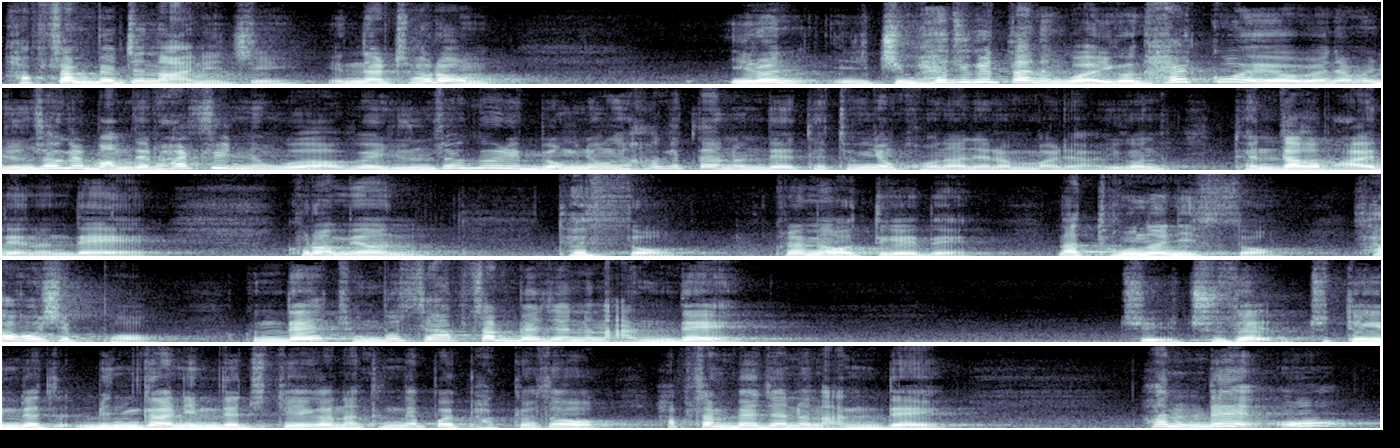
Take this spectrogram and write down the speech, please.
합산 배제는 아니지. 옛날처럼 이런 지금 해주겠다는 거야. 이건 할 거예요. 왜냐면 윤석열 마음대로 할 수 있는 거야. 왜 윤석열이 명령을 하겠다는데 대통령 권한이란 말이야. 이건 된다고 봐야 되는데 그러면 됐어. 그러면 어떻게 돼? 나 돈은 있어. 사고 싶어. 근데 종부세 합산 배제는 안 돼. 주, 주세, 주택 임대 민간 임대주택에 관한 특례법이 바뀌어서 합산 배제는 안 돼. 한데 어?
